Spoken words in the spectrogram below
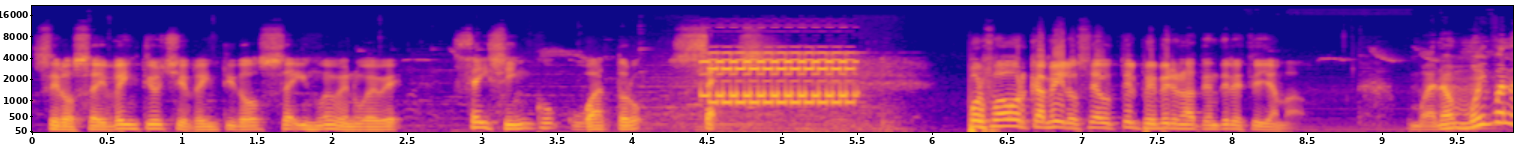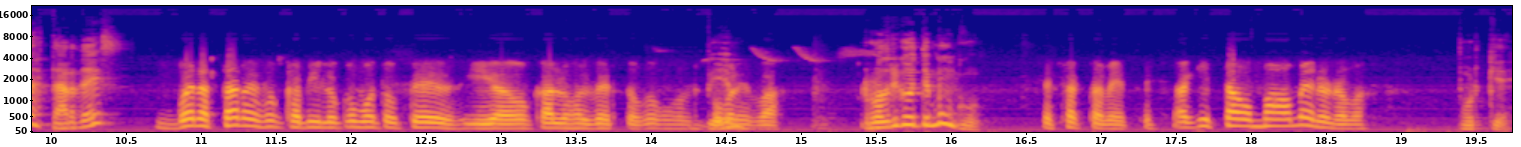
0628 y 22699 6546. Por favor, Camilo, sea usted el primero en atender este llamado. Bueno, muy buenas tardes. Buenas tardes, don Camilo. ¿Cómo está usted? Y a don Carlos Alberto, ¿cómo, les va? Rodrigo de Temuco. Exactamente. Aquí estamos más o menos nomás. ¿Por qué?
